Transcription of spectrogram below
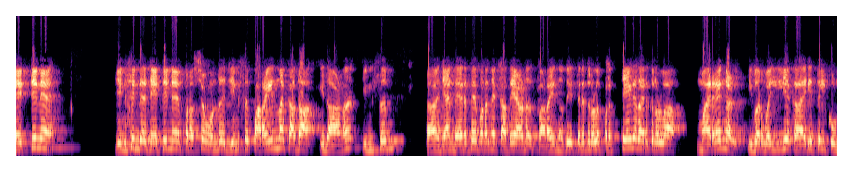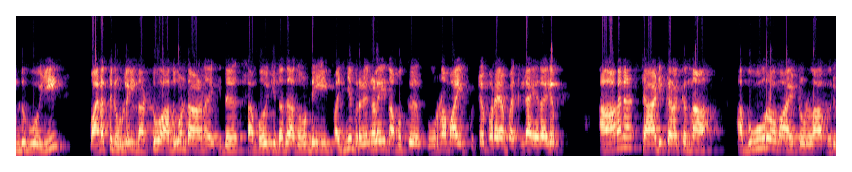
നെറ്റിന് ജിൻസിന്റെ നെറ്റിന് പ്രശ്നമുണ്ട്. ജിൻസ് പറയുന്ന കഥ ഇതാണ്. ജിൻസും ഞാൻ നേരത്തെ പറഞ്ഞ കഥയാണ് പറയുന്നത്. ഇത്തരത്തിലുള്ള പ്രത്യേക തരത്തിലുള്ള മരങ്ങൾ ഇവർ വലിയ കാര്യത്തിൽ കൊണ്ടുപോയി വനത്തിനുള്ളിൽ നട്ടു. അതുകൊണ്ടാണ് ഇത് സംഭവിക്കുന്നത്. അതുകൊണ്ട് ഈ വന്യമൃഗങ്ങളെയും നമുക്ക് പൂർണമായി കുറ്റം പറയാൻ പറ്റില്ല. ഏതായാലും ആന ചാടിക്കിടക്കുന്ന അപൂർവമായിട്ടുള്ള ഒരു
